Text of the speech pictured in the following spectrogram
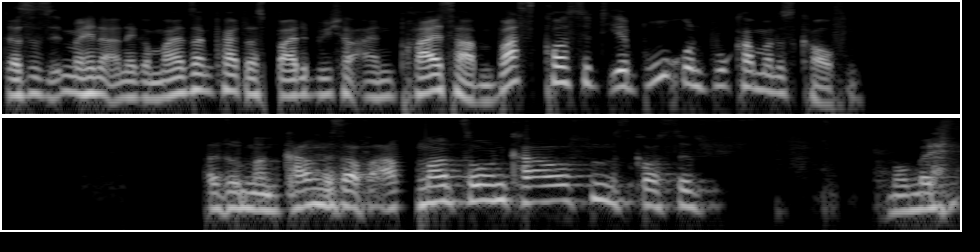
das ist immerhin eine Gemeinsamkeit, dass beide Bücher einen Preis haben. Was kostet Ihr Buch und wo kann man es kaufen? Also man kann es auf Amazon kaufen. Es kostet, Moment.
